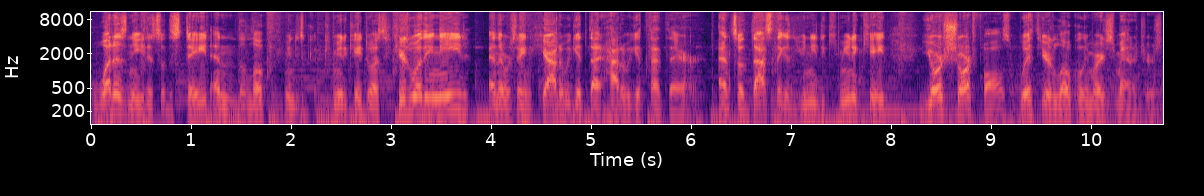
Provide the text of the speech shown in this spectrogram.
what is needed. So the state and the local communities communicate to us. Here's what they need, and then we're saying, how do we get that? How do we get that there? And so that's the thing is you need to communicate your shortfalls with your local emergency managers.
